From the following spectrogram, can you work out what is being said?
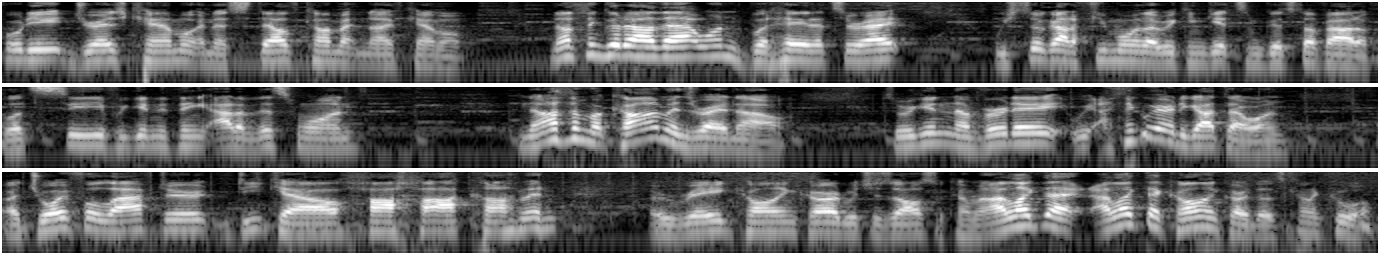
48 dredge camo, and a stealth combat knife camo. Nothing good out of that one, but hey, that's alright. We still got a few more that we can get some good stuff out of. Let's see if we get anything out of this one. Nothing but commons right now. So we're getting a Verde, we, I think we already got that one. A Joyful Laughter decal, haha, common a raid calling card, which is also coming. I like that. I like that calling card though. It's kind of cool.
